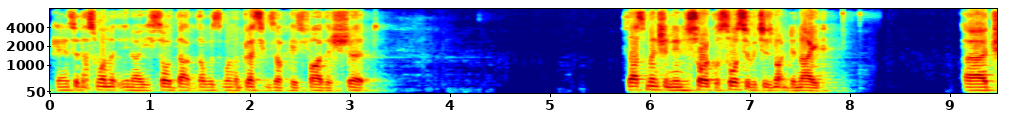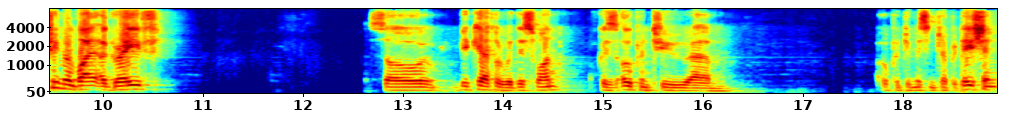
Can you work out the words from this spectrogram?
Okay, so that's one, you know, he saw that that was one of the blessings of his father's shirt. So that's mentioned in historical sources, which is not denied. Uh, treatment via a grave. So be careful with this one because it's open to um, open to misinterpretation.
